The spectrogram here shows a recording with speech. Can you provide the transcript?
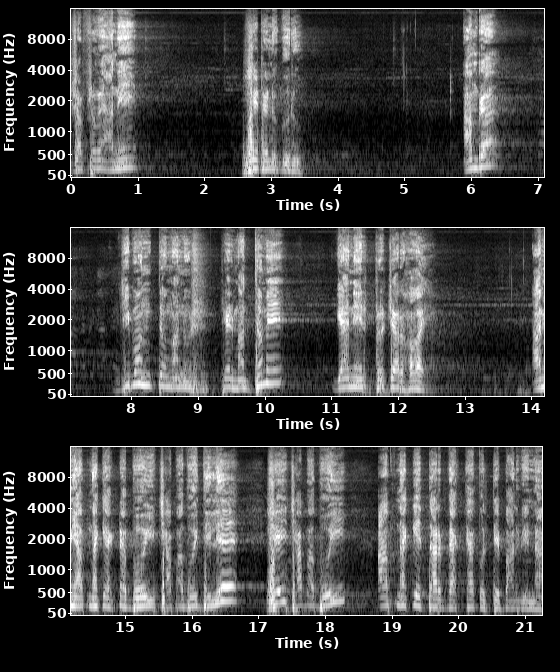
সবসময় আনে, সেটা হলো গুরু। আমরা জীবন্ত মানুষের মাধ্যমে জ্ঞানের প্রচার হয়। আমি আপনাকে একটা বই, ছাপা বই দিলে সেই ছাপা বই আপনাকে তার ব্যাখ্যা করতে পারবে না।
